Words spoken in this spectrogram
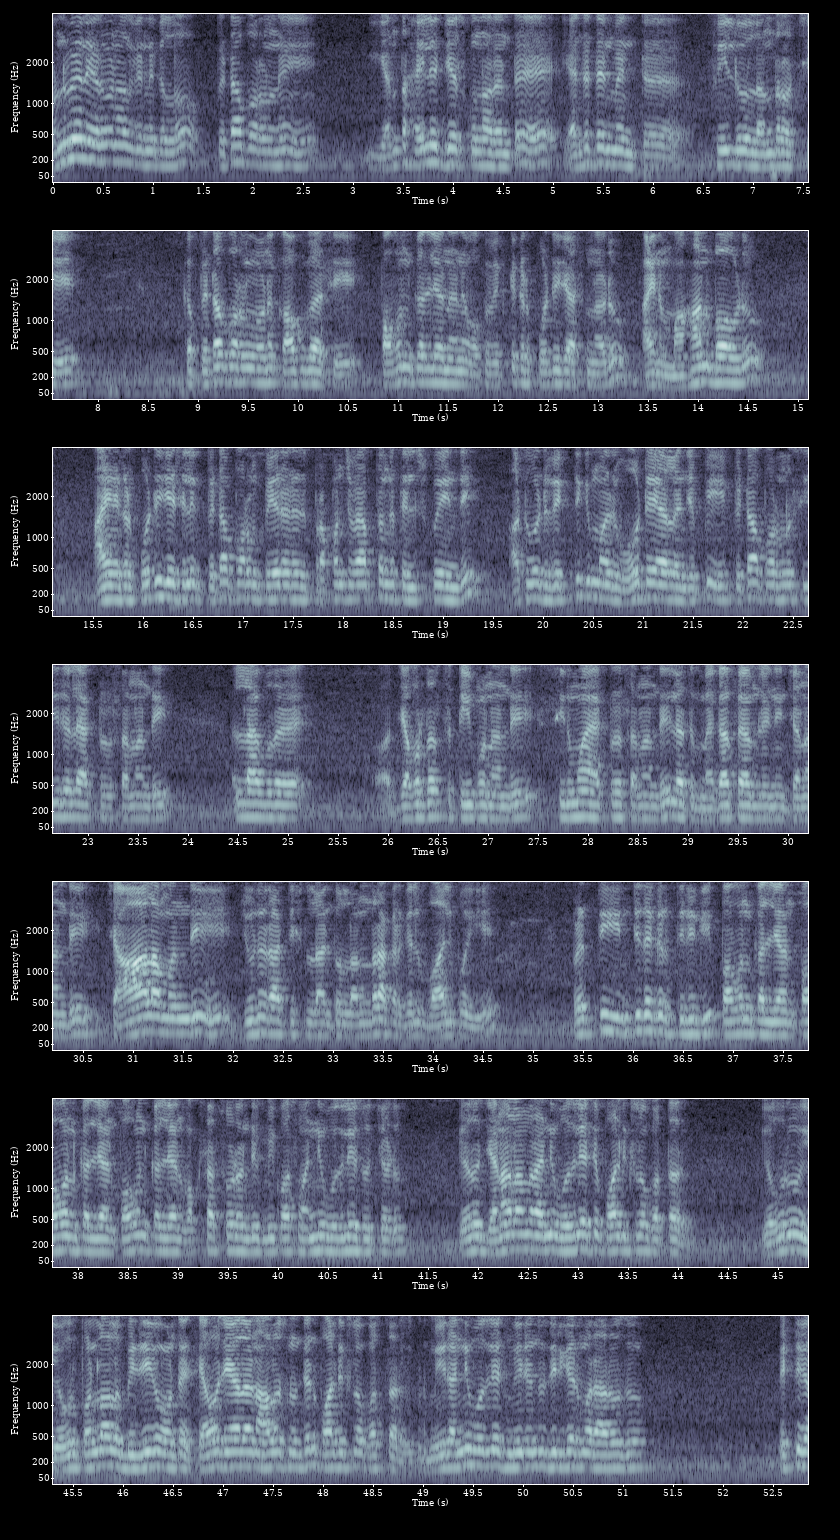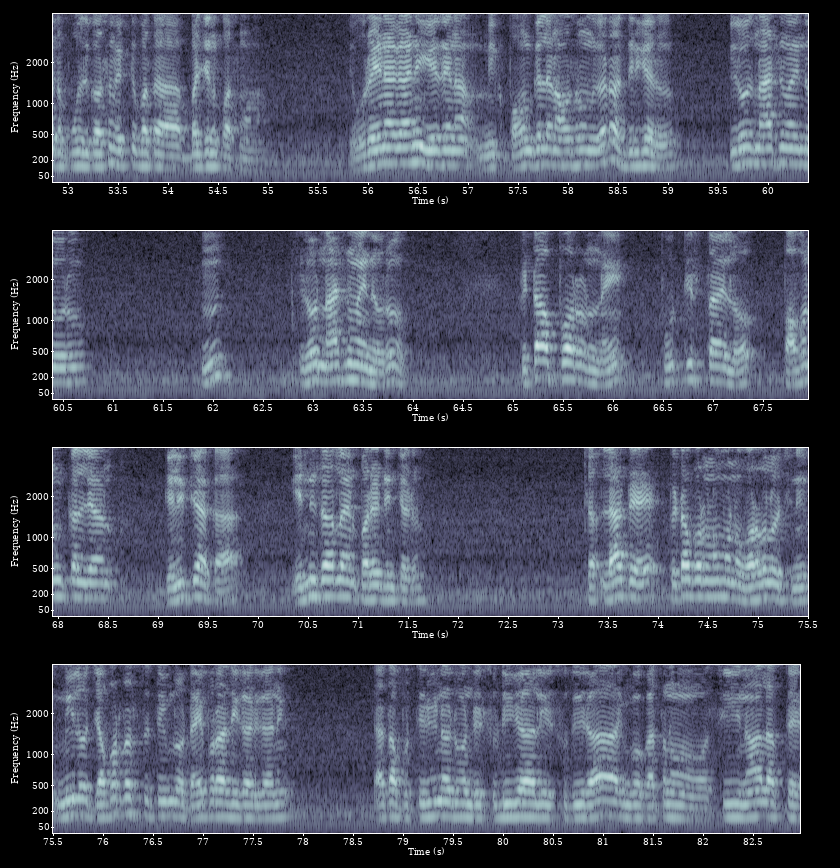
రెండు వేల ఇరవై నాలుగు ఎన్నికల్లో పిఠాపురంని ఎంత హైలైట్ చేసుకున్నారంటే ఎంటర్టైన్మెంట్ ఫీల్డ్ వాళ్ళందరూ వచ్చి ఇక పిఠాపురంలోనే కాపు కాసి పవన్ కళ్యాణ్ అనే ఒక వ్యక్తి ఇక్కడ పోటీ చేస్తున్నాడు. ఆయన మహానుభావుడు. ఆయన ఇక్కడ పోటీ చేసి పిఠాపురం పేరు అనేది ప్రపంచవ్యాప్తంగా తెలిసిపోయింది. అటువంటి వ్యక్తికి మరి ఓటు వేయాలని చెప్పి పిఠాపురంలో సీరియల్ యాక్టర్స్ అనండి లేకపోతే జబర్దస్త్ టీం అనండి సినిమా యాక్టర్స్ అనండి లేకపోతే మెగా ఫ్యామిలీ నుంచి అనండి చాలామంది జూనియర్ ఆర్టిస్టులు లాంటి వాళ్ళందరూ అక్కడికి వెళ్ళి వాలిపోయి ప్రతి ఇంటి దగ్గర తిరిగి పవన్ కళ్యాణ్ పవన్ కళ్యాణ్ పవన్ కళ్యాణ్ ఒకసారి చూడండి మీకోసం అన్నీ వదిలేసి వచ్చాడు. ఏదో జనాలందరూ అన్నీ వదిలేసి పాలిటిక్స్లోకి వస్తారు. ఎవరు ఎవరు పనులలో బిజీగా ఉంటాయి సేవ చేయాలని ఆలోచన ఉంటేనే పాలిటిక్స్లోకి వస్తారు. ఇప్పుడు మీరు అన్నీ వదిలేసి మీరు ఎందుకు తిరిగారు మరి ఆ రోజు? వ్యక్తిగత పూజ కోసం వ్యక్తిగత భజన కోసమా ఎవరైనా కానీ ఏదైనా మీకు పవన్ కళ్యాణ్ అవసరం ఉంది కదా అది తిరిగారు. ఈరోజు నాశనం అయింది ఎవరు? ఈరోజు నాశనం అయింది ఎవరు? పిఠాపురంని పూర్తి స్థాయిలో పవన్ కళ్యాణ్ గెలిచాక ఎన్నిసార్లు ఆయన పర్యటించాడు? లేకపోతే పిఠాపురంలో మొన్న వరదలు వచ్చినాయి. మీలో జబర్దస్త్ టీంలో డైపరాది గాడు కానీ లేకపోతే అప్పుడు తిరిగినటువంటి సుడిగాలి సుధీరా ఇంకొక అతను సీనా లేకపోతే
